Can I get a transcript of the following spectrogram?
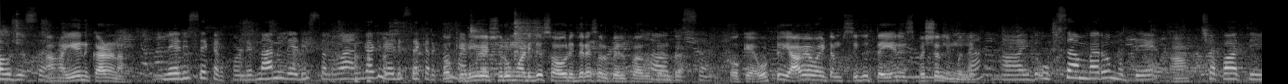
ಹೌದು ಸರ್ ಹಾಂ ಏನು ಕಾರಣ? ಲೇಡೀಸೇ ಕರ್ಕೊಂಡಿದ್ದು ನಾನು ಲೇಡೀಸ್ ಅಲ್ವಾ? ಹಂಗಾಗಿ ಲೇಡೀಸೇ ಕರ್ಕೊಂಡು ಓಕೆ ನೀವೇ ಶುರು ಮಾಡಿದ್ದು ಸೊ ಅವ್ರಿದ್ರೆ ಸ್ವಲ್ಪ ಹೆಲ್ಪ್ ಆಗುತ್ತೆ ಅಂತ. ಹೌದು ಸರ್ ಓಕೆ ಒಟ್ಟು ಯಾವ್ಯಾವ ಐಟಮ್ ಸಿಗುತ್ತೆ? ಏನೇನು ಸ್ಪೆಷಲ್ ನಿಮ್ಮಲ್ಲಿ? ಆ, ಇದು ಉಪ್ಪು ಸಾಂಬಾರು ಮುದ್ದೆ ಚಪಾತಿ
